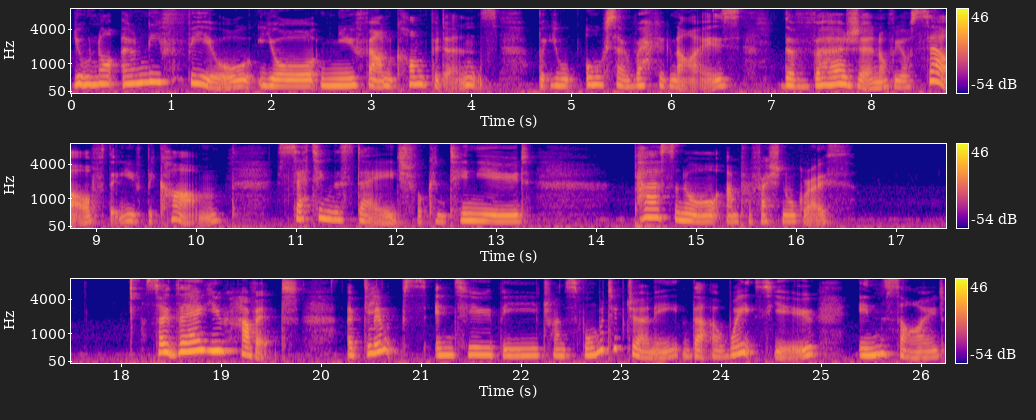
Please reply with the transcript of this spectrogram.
you'll not only feel your newfound confidence, but you'll also recognize the version of yourself that you've become, setting the stage for continued personal and professional growth. So, there you have it a glimpse into the transformative journey that awaits you inside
